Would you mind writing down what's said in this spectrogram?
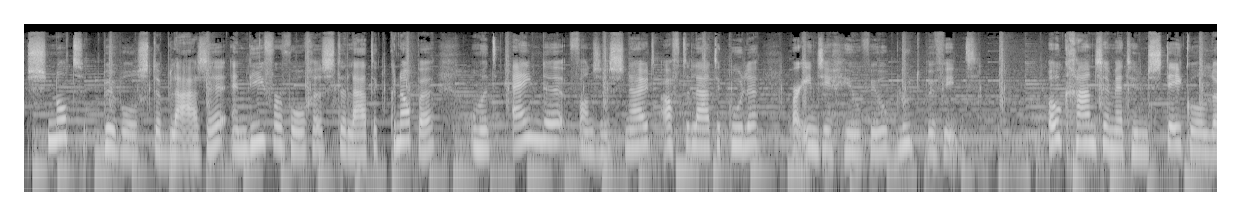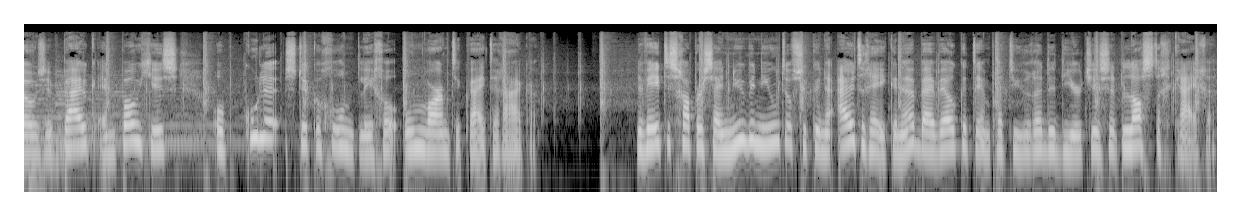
snotbubbels te blazen en die vervolgens te laten knappen om het einde van zijn snuit af te laten koelen waarin zich heel veel bloed bevindt. Ook gaan ze met hun stekelloze buik en pootjes op koele stukken grond liggen om warmte kwijt te raken. De wetenschappers zijn nu benieuwd of ze kunnen uitrekenen bij welke temperaturen de diertjes het lastig krijgen.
